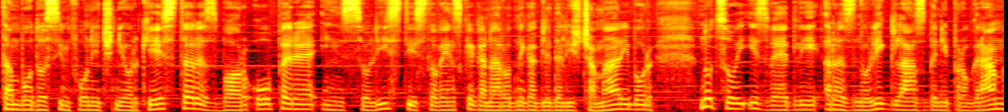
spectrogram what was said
Tam bodo simfonični orkester, zbor opere in solisti Slovenskega narodnega gledališča Maribor nocoj izvedli raznolik glasbeni program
